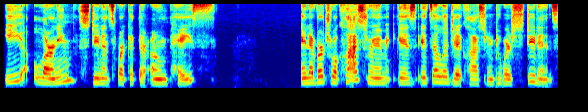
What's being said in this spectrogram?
e-learning students work at their own pace. And a virtual classroom is it's a legit classroom to where students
